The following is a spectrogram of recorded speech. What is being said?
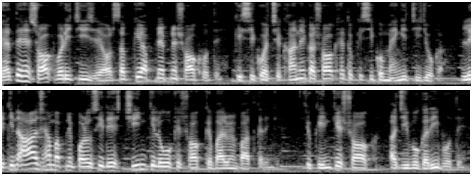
कहते हैं शौक बड़ी चीज़ है और सबके अपने अपने शौक होते हैं। किसी को अच्छे खाने का शौक है तो किसी को महँगी चीज़ों का। लेकिन आज हम अपने पड़ोसी देश चीन के लोगों के शौक के बारे में बात करेंगे, क्योंकि इनके शौक अजीबो गरीब होते हैं।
